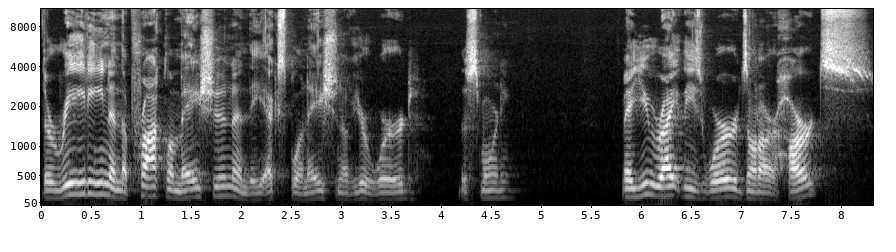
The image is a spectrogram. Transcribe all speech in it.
the reading and the proclamation and the explanation of your word this morning. May you write these words on our hearts.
